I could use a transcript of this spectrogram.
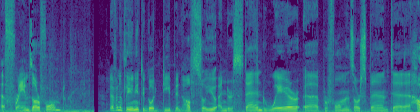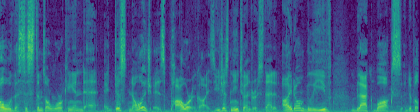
uh, frames are formed? Definitely, you need to go deep enough so you understand where uh, performance are spent, uh, how the systems are working, and uh, just knowledge is power, guys. You just need to understand it. I don't believe black box development.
